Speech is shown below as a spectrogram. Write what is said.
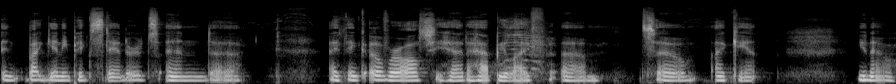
in, by guinea pig standards, and uh, I think overall she had a happy life. Um, so I can't, you know,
